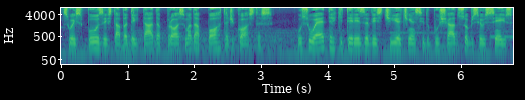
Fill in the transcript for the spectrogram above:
Sua esposa estava deitada próxima da porta de costas. O suéter que Teresa vestia tinha sido puxado sobre seus seios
